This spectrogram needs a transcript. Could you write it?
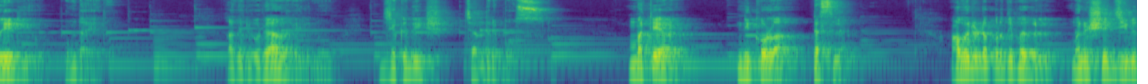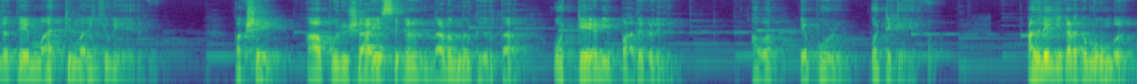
റേഡിയോ ഉണ്ടായത്. അതിലൊരാളായിരുന്നു ജഗദീഷ് ചന്ദ്രബോസ്. മറ്റേയാൾ നിക്കോള ടെസ്ല. അവരുടെ പ്രതിഭകൾ മനുഷ്യജീവിതത്തെ മാറ്റിമറിക്കുകയായിരുന്നു. പക്ഷേ ആ പുരുഷായുസ്സുകൾ നടന്നു തീർത്ത ഒറ്റയടി പാതകളിൽ അവർ എപ്പോഴും ഒറ്റയ്ക്കായിരുന്നു. അതിലേക്ക് കടക്കും മുമ്പ്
